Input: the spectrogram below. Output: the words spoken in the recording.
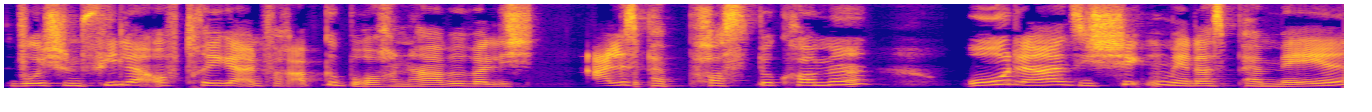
wo ich schon viele Aufträge einfach abgebrochen habe, weil ich alles per Post bekomme. Oder sie schicken mir das per Mail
